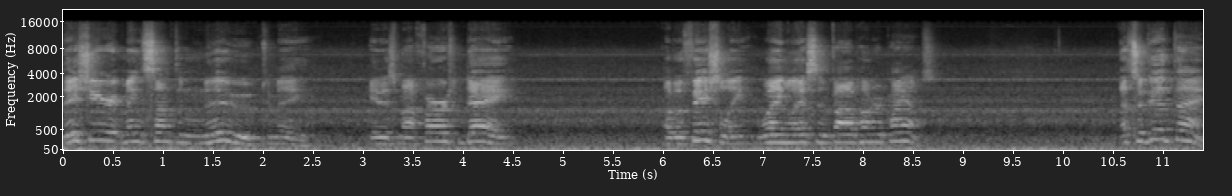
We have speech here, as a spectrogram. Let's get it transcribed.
this year, it means something new to me. It is my first day of officially weighing less than 500 pounds. That's a good thing.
